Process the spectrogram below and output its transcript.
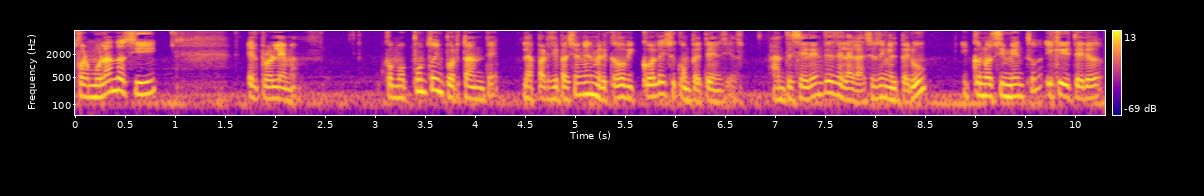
Formulando así el problema. Como punto importante, la participación en el mercado bicola y sus competencias, antecedentes de la gaseosa en el Perú y conocimiento y criterio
